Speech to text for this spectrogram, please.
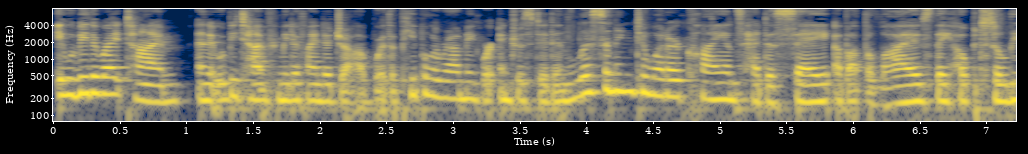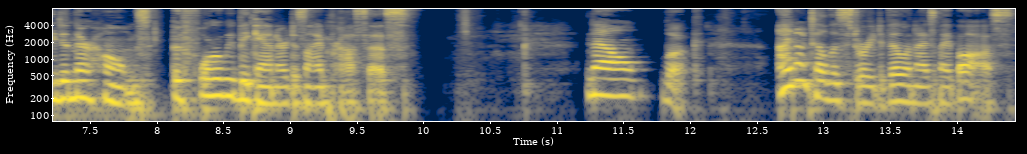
It would be the right time, and it would be time for me to find a job where the people around me were interested in listening to what our clients had to say about the lives they hoped to lead in their homes before we began our design process. Now, look, I don't tell this story to villainize my boss.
